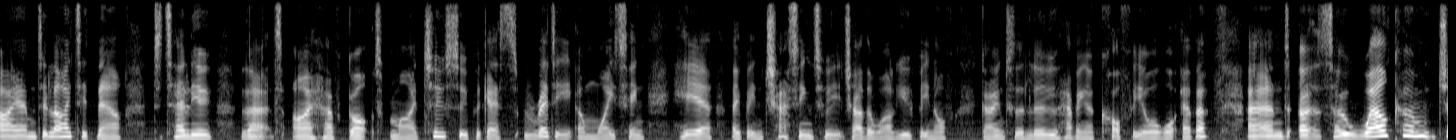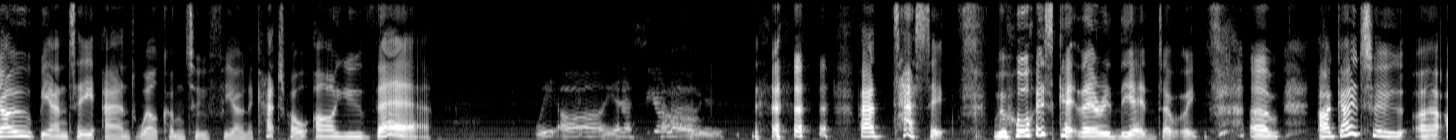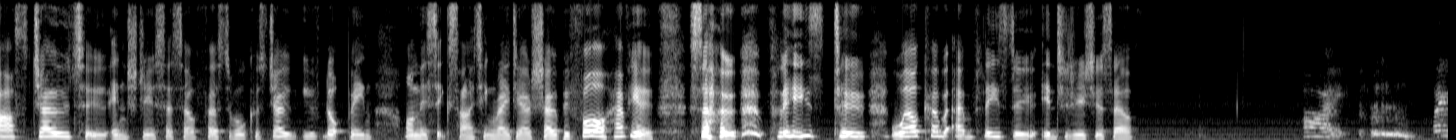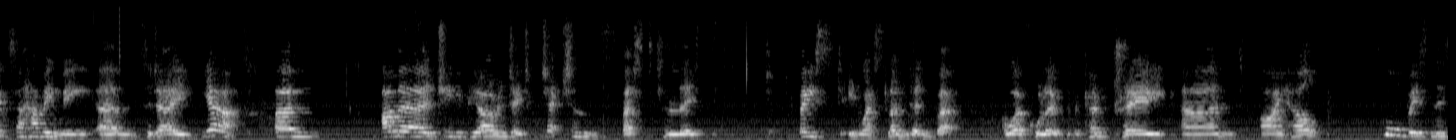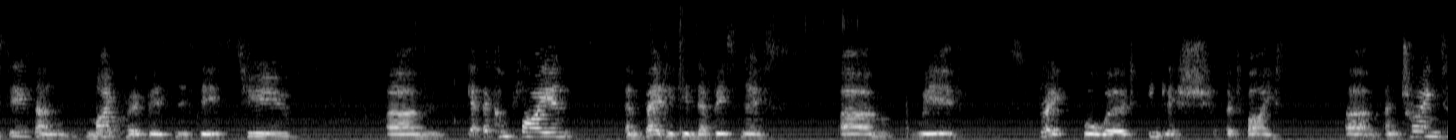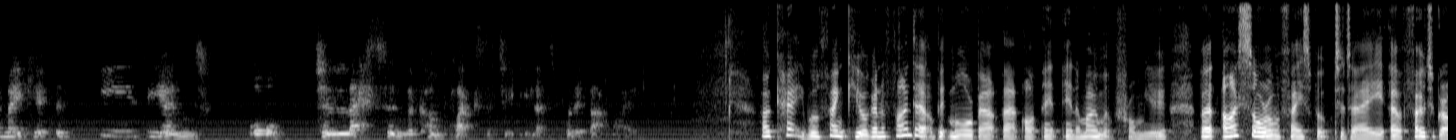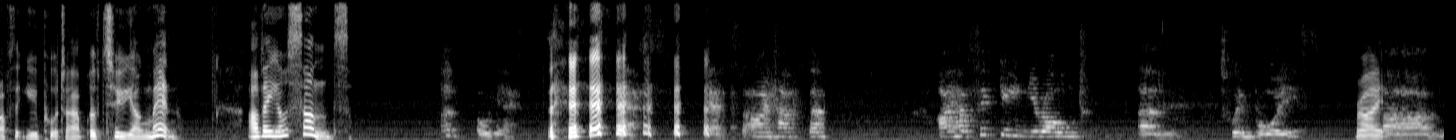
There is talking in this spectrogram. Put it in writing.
I am delighted now to tell you that I have got my two super guests ready and waiting here. They've been chatting to each other while you've been off going to the loo, having a coffee or whatever. And uh, so, welcome, Jo Bianti, and welcome to Fiona Catchpowle. Are you there? We are, yes. Hello. Fantastic. We always get there in the end, don't we? Um, I'm going to uh, ask Jo to introduce herself first of all, because Jo, you've not been on this exciting radio show before, have you? So please do welcome and please do introduce yourself. Hi, thanks for having me um, today. Yeah, um, I'm a GDPR and data protection specialist based in West London, but I work all over the country and I help small businesses and micro businesses to um, get the compliance embedded in their business um, with straightforward English advice um, and trying to make it as easy and or to lessen the complexity, let's put it that. Okay, well, thank you. I'm going to find out a bit more about that in, in, a moment from you. But I saw on Facebook today a photograph that you put up of two young men. Are they your sons? Oh yes, yes, yes. I have um, I have 15 year old um, twin boys. Right. Um,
